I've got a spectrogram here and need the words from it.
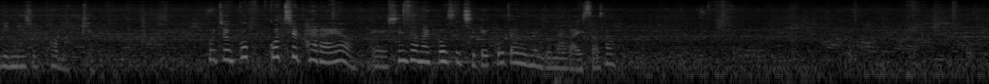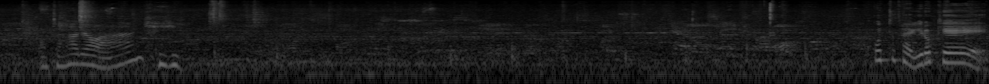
미니 슈퍼마켓. 호주 꽃, 꽃을 팔아요. 네, 신선한 꽃을 집에 꽂아놓는 문화가 있어서 엄청 화려한 꽃도 팔 이렇게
